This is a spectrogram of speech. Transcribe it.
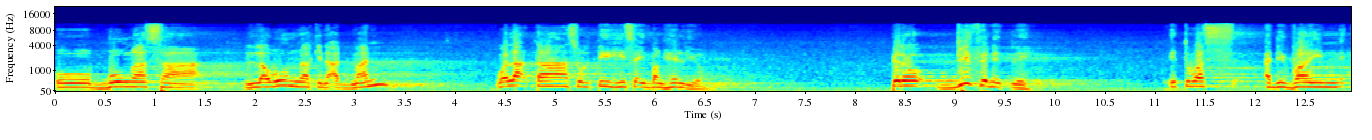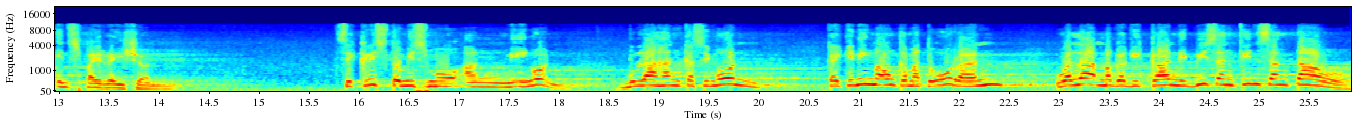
o bunga sa lawom nga kinaadman, wala ta sultihi sa ebanghelyo. Pero definitely, it was a divine inspiration. Si Kristo mismo ang miingon, bulahan ka Simon, kay kining maong kamatuuran, wala magagikan ni bisan kinsang tao,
